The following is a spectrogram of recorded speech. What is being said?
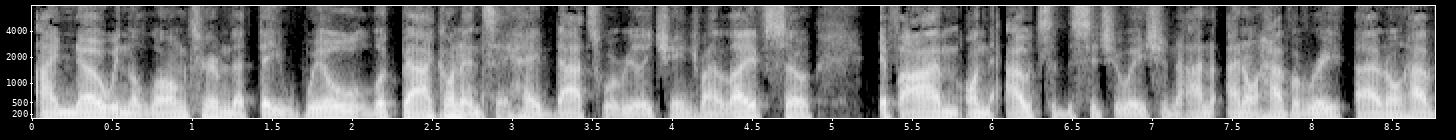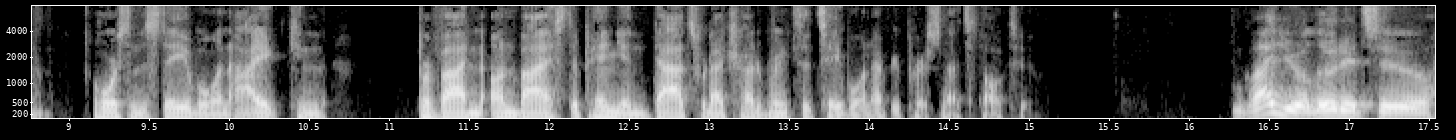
i know in the long term that they will look back on it and say hey that's what really changed my life. So if i'm on the outs of the situation i, I don't have a i don't have horse in the stable and I can provide an unbiased opinion, that's what I try to bring to the table in every person I talk to. I'm glad you alluded to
